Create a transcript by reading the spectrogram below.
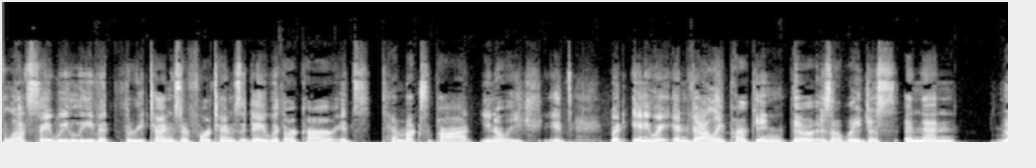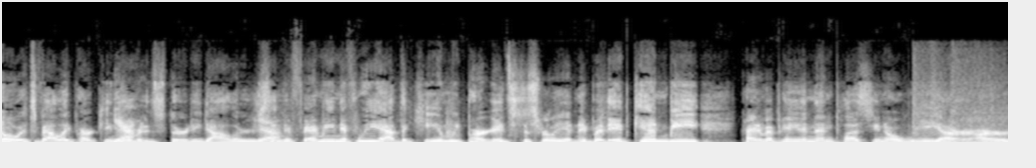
let's say we leave it three times or four times a day with our car, it's ten bucks a pot. You know, each it's. But anyway, and valet parking there is outrageous. And then No, it's valet parking Yeah. there, but it's thirty dollars. Yeah. And if I mean, if we have the key and we park, it's just really at night. But it can be kind of a pain. And then plus, you know, we are are,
